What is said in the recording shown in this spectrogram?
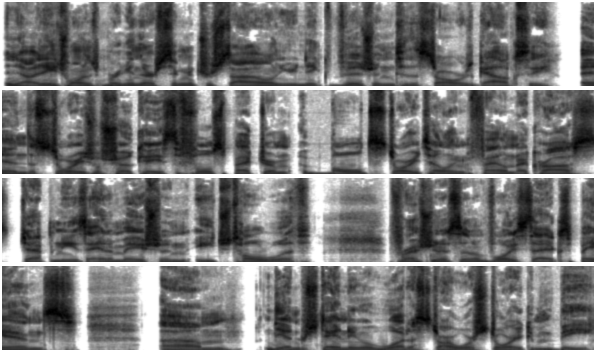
you know, each one is bringing their signature style and unique vision to the Star Wars galaxy. And the stories will showcase the full spectrum of bold storytelling found across Japanese animation, each told with freshness and a voice that expands um, the understanding of what a Star Wars story can be,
